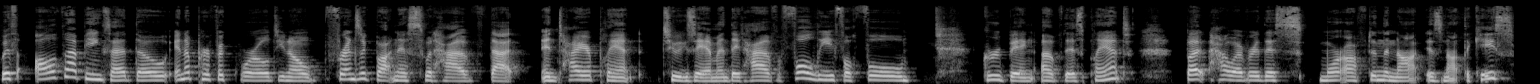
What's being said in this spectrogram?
With all of that being said, though, in a perfect world, you know, forensic botanists would have that entire plant to examine. They'd have a full leaf, a full grouping of this plant. But however, this more often than not is not the case.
